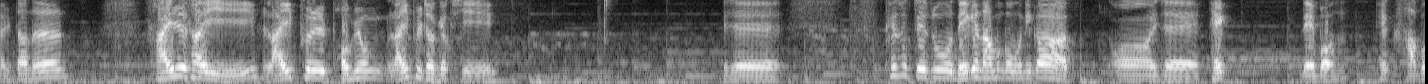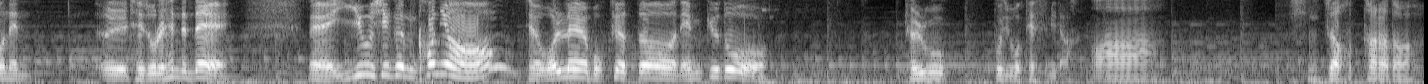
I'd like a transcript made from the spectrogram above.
자, 일단은 4142 라이플 범용 라이플 저격식. 이제 쾌속 제조 4개 남은 거 보니까 어 이제 104번 104번을 제조를 했는데 네 이유식은 커녕 제 원래 목표였던 MQ도 결국 보지 못했습니다. 아 진짜 허탈하다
